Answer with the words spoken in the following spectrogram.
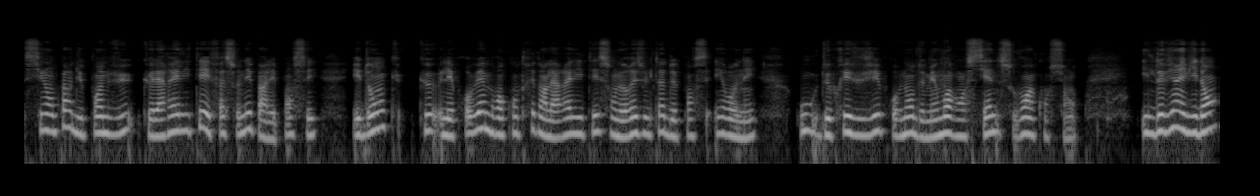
si l'on part du point de vue que la réalité est façonnée par les pensées, et donc que les problèmes rencontrés dans la réalité sont le résultat de pensées erronées ou de préjugés provenant de mémoires anciennes, souvent inconscientes. Il devient évident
